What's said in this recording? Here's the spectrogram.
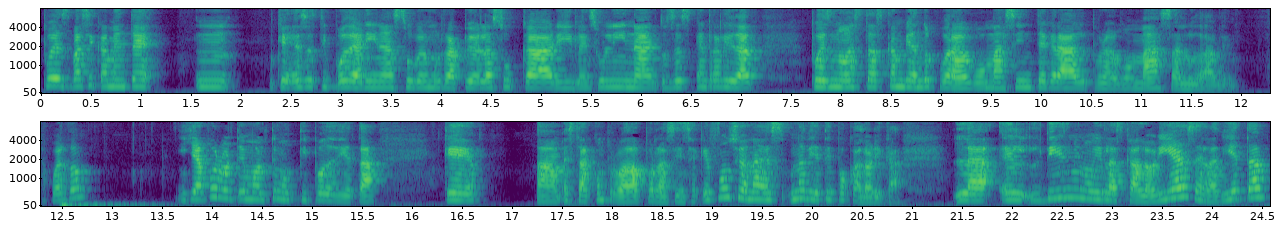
pues básicamente mm, que ese tipo de harinas suben muy rápido el azúcar y la insulina, entonces en realidad pues no estás cambiando por algo más integral, por algo más saludable, ¿de acuerdo? Y ya por último, último tipo de dieta que está comprobada por la ciencia que funciona es una dieta hipocalórica. La, el disminuir las calorías en la dieta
